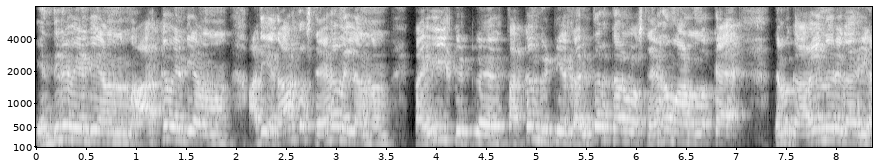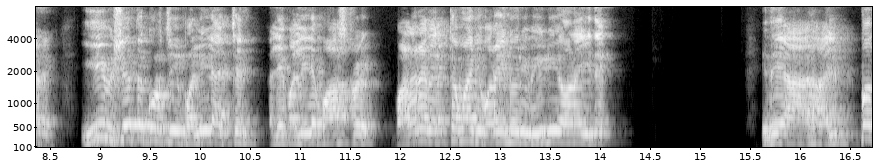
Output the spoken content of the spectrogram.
എന്തിനു വേണ്ടിയാണെന്നും ആർക്ക് വേണ്ടിയാണെന്നും അത് യഥാർത്ഥ സ്നേഹമല്ലെന്നും കയ്യിൽ കിട്ട തക്കം കിട്ടിയ കഴുത്തിറക്കാനുള്ള സ്നേഹമാണെന്നൊക്കെ നമുക്ക് അറിയുന്ന ഒരു കാര്യമാണ്. ഈ വിഷയത്തെക്കുറിച്ച് പള്ളിയിലെ അച്ഛൻ അല്ലെ പള്ളിയിലെ പാസ്റ്റർ വളരെ വ്യക്തമായിട്ട് പറയുന്ന ഒരു വീഡിയോ ആണ് ഇത്. ഇത് അല്പം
